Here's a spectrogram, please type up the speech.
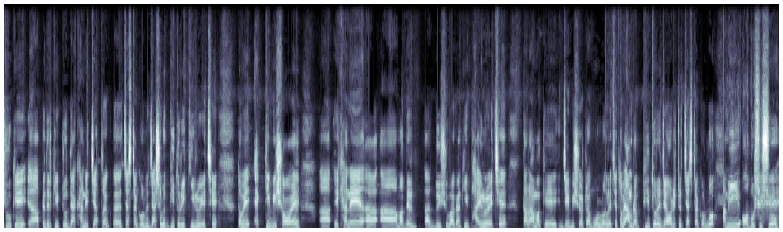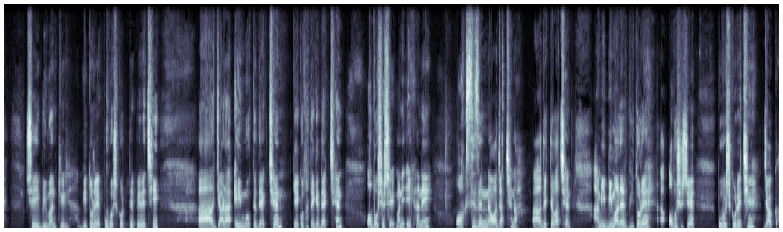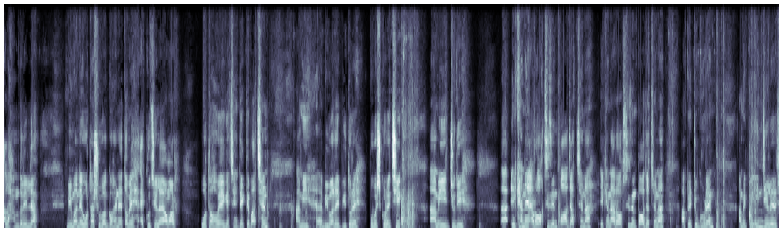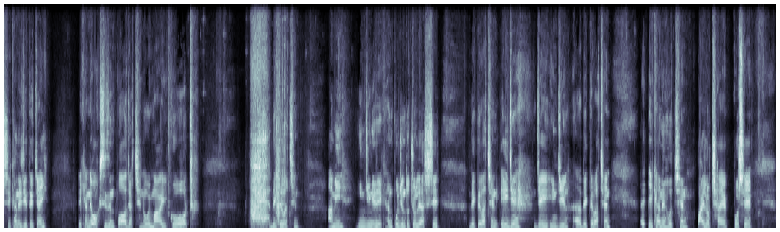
ঢুকে আপনাদেরকে একটু দেখানোর চেষ্টা চেষ্টা করব যে আসলে ভিতরে কি রয়েছে। তবে একটি বিষয় এখানে আমাদের দুই শুভাকাঙ্ক্ষী ভাই রয়েছে। তারা আমাকে যে বিষয়টা বলল, বলেছে, তবে আমরা ভিতরে যাওয়ার একটু চেষ্টা করব আমি অবশেষে সেই বিমানটির ভিতরে প্রবেশ করতে পেরেছি। যারা এই মুহূর্তে দেখছেন, কে কোথা থেকে দেখছেন, অবশেষে মানে এখানে অক্সিজেন নেওয়া যাচ্ছে না দেখতে পাচ্ছেন। আমি বিমানের ভিতরে অবশেষে প্রবেশ করেছি। যাক, আলহামদুলিল্লাহ, বিমানে ওঠা সৌভাগ্য হয় না তবে একুচিলায় আমার ওটা হয়ে গেছে, দেখতে পাচ্ছেন। আমি বিমানের ভিতরে প্রবেশ করেছি। আমি যদি এখানে আরও অক্সিজেন পাওয়া যাচ্ছে না, এখানে আরও অক্সিজেন পাওয়া যাচ্ছে না। আপনি একটু ঘোরেন, আমি একটু ইঞ্জিনের সেখানে যেতে চাই। এখানে অক্সিজেন পাওয়া যাচ্ছে না, ওই মাই গড। দেখতে পাচ্ছেন, আমি ইঞ্জিনের এখান পর্যন্ত চলে আসছি। দেখতে পাচ্ছেন, এই যে যে ইঞ্জিন দেখতে পাচ্ছেন, এখানে হচ্ছেন পাইলট সাহেব বসে।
